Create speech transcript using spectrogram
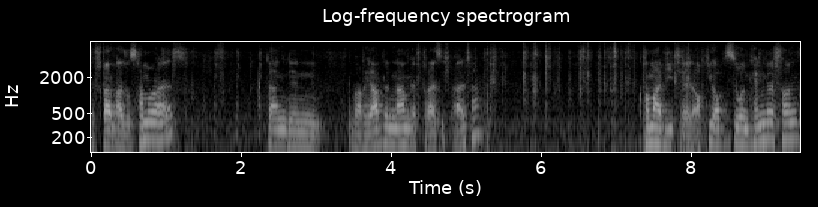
Wir schreiben also Summarize, dann den Variablennamen f30 Alter, Komma Detail. Auch die Option kennen wir schon.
